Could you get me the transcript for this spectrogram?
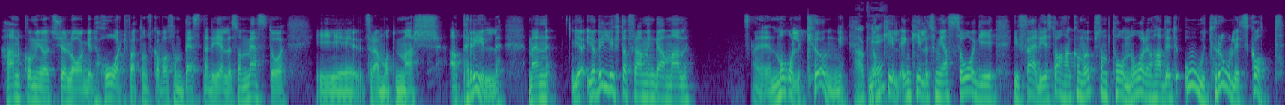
Han kommer ju att köra laget hårt för att de ska vara som bäst när det gäller som mest då i, framåt mars, april. Men jag, jag vill lyfta fram en gammal eh, målkung. Okay. Kille, en kille som jag såg i, i Färjestad. Han kom upp som tonåring och hade ett otroligt skott.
